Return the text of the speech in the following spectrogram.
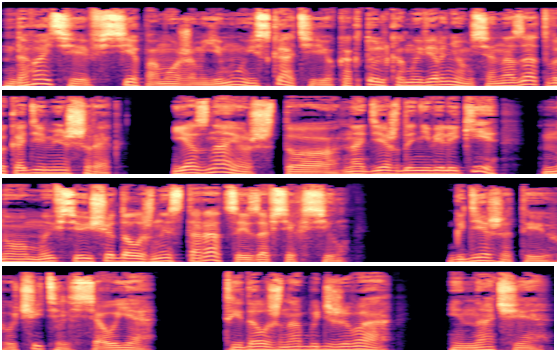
Давайте все поможем ему искать ее, как только мы вернемся назад в Академию Шрек. Я знаю, что надежды невелики, но мы все еще должны стараться изо всех сил. Где же ты, учитель Сяоя? Ты должна быть жива, иначе...»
